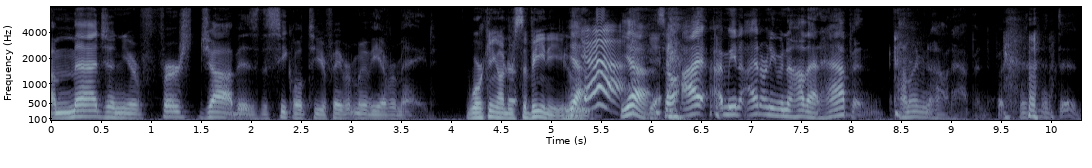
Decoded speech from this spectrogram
imagine your first job is the sequel to your favorite movie ever made. working under Savini. who- Yeah. Yeah. Yeah. So I I mean I don't even know how that happened. I don't even know how it happened, but it, it did.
